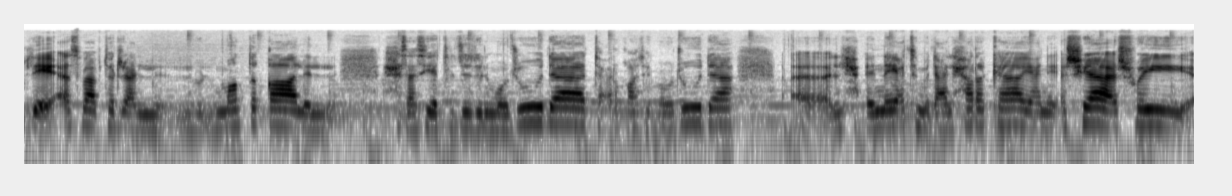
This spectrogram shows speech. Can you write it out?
لأسباب ترجع للمنطقة للحساسية الجلد الموجودة التعرقات الموجودة آه، إنه يعتمد على الحركة يعني أشياء شوي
